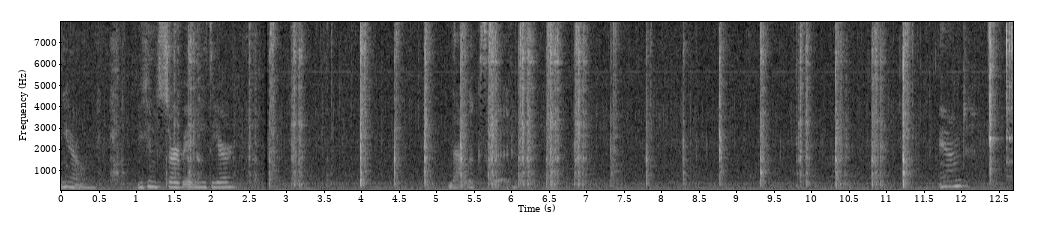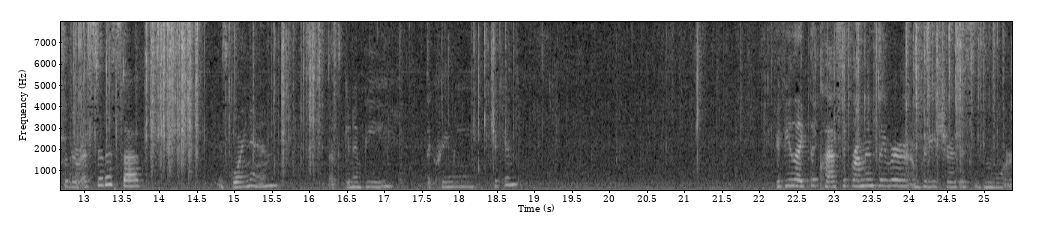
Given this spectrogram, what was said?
you know, you can serve it easier. That looks good. And so the rest of the stuff is going in. That's gonna be the creamy chicken. If you like the classic ramen flavor, I'm pretty sure this is more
